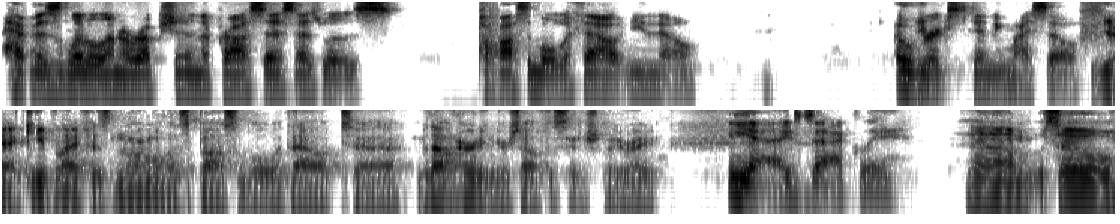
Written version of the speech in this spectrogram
have as little interruption in the process as was possible without, you know, overextending myself. Yeah, keep life as normal as possible without uh, without hurting yourself, essentially, right? Yeah, exactly. Um, so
